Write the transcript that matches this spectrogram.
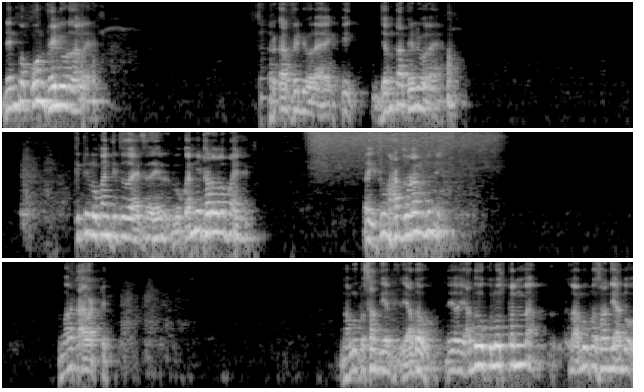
नेमकं कोण फेल्युअर झालंय? सरकार फेल्युअर आहे की जनता फेल्युअर आहे? किती लोकांनी तिथं जायचं? हे लोकांनी ठरवलं पाहिजे. इथून हात जोडा तुम्ही. तुम्हाला काय वाटते लालू प्रसाद यादव यादव कुलोत्पन्न लालू प्रसाद यादव.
